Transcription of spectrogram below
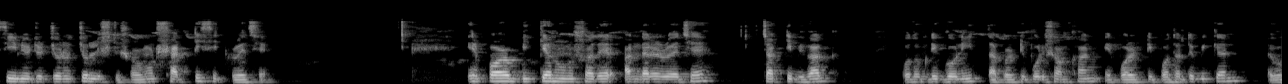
সি ইউনিটের জন্য চল্লিশটি, সর্বমোট ষাটটি সিট রয়েছে। এরপর বিজ্ঞান অনুষদের আন্ডারে রয়েছে চারটি বিভাগ, প্রথমটি গণিত তারপরটি পরিসংখ্যান, এরপর একটি পদার্থবিজ্ঞান এবং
